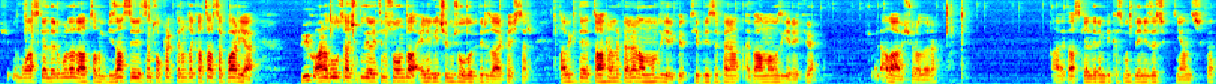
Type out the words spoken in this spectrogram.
Şimdi bu askerleri burada dağıtalım. Bizans devletini topraklarımıza katarsak var ya Büyük Anadolu Selçuklu Devleti'ni sonunda ele geçirmiş olabiliriz arkadaşlar. Tabii ki de Tahran'ı falan almamız gerekiyor. Tibriz'i falan almamız gerekiyor. Şöyle al abi şuraları. Evet askerlerin bir kısmı denize çıktı yanlışlıkla.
